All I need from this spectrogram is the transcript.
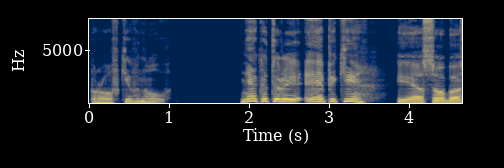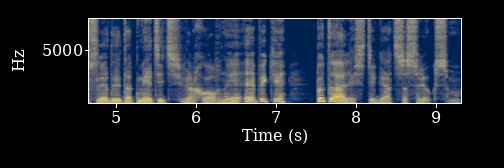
Проф кивнул. «Некоторые эпики, и особо следует отметить верховные эпики, пытались тягаться с люксом.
